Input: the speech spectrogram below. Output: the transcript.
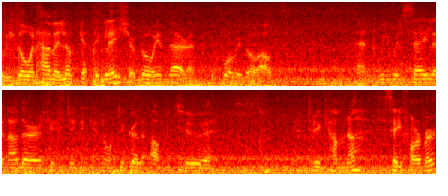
we go and have a look at the glacier, go in there and before we go out. And we will sail another 15 nautical up to uh, Trygghamna, safe harbor.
